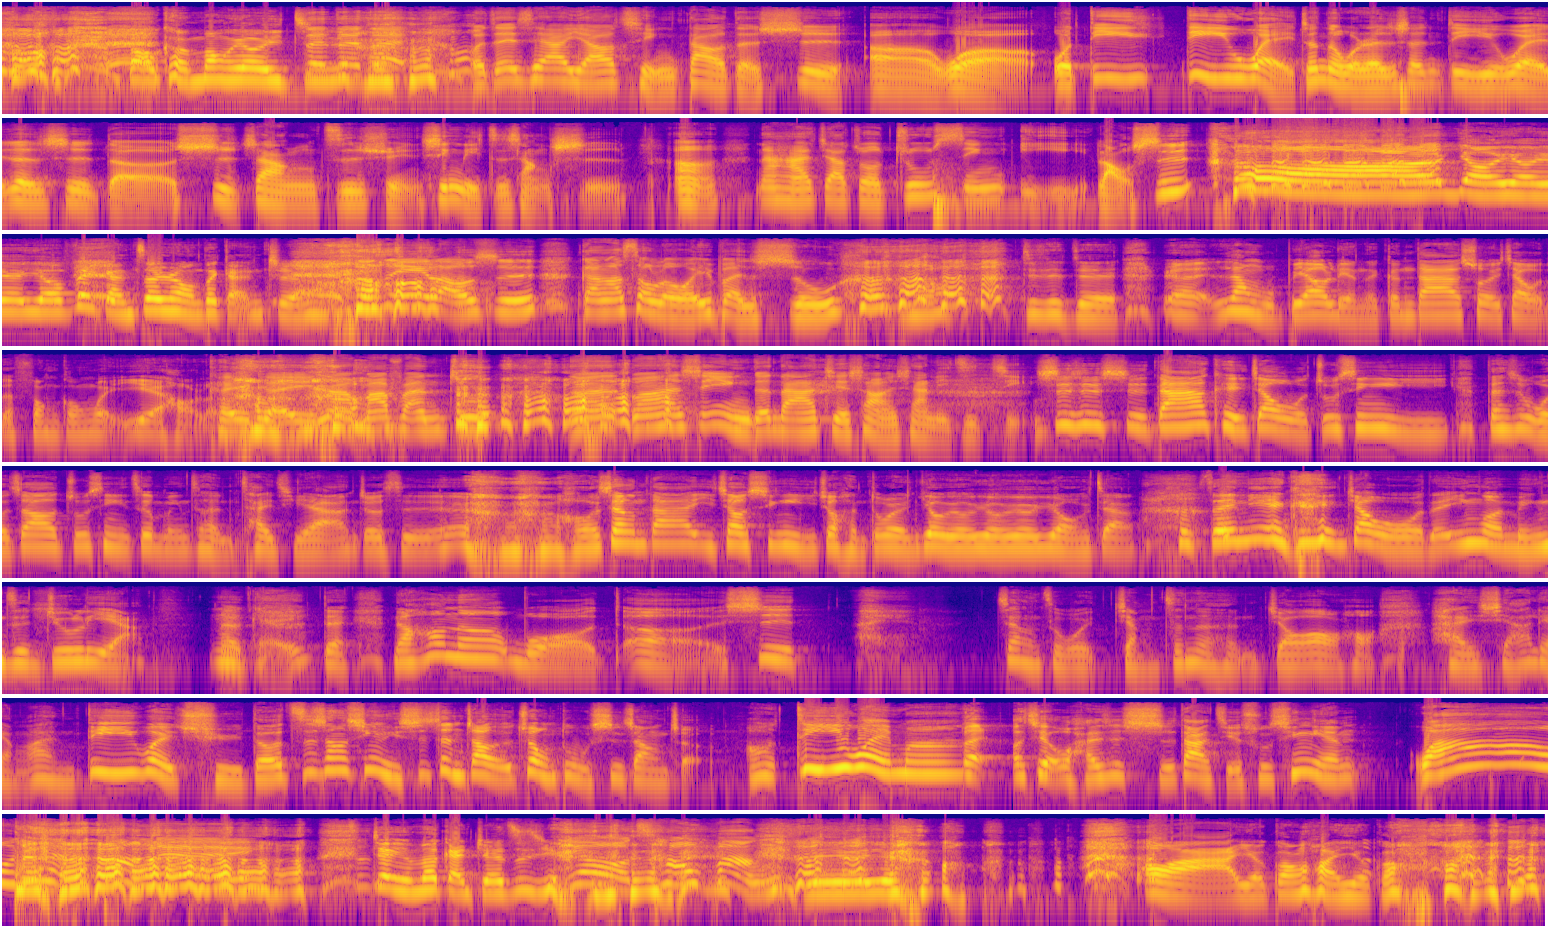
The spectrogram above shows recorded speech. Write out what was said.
宝可梦又一只。对对对，我这次要邀请到的是呃，我我第一第一位，真的我人生第一位认识的视障咨询心理咨商师，嗯，那他叫做朱心怡老师。哇，有有有有倍感尊荣的感觉。朱芯仪老师刚刚送了我一本书，对 对对，呃。让我不要脸的跟大家说一下我的丰功伟业好了。可以可以，那麻烦朱，麻麻烦心颖跟大家介绍一下你自己。是是是，大家可以叫我朱心怡，但是我知道朱心怡这个名字很菜鸡啊，就是 好像大家一叫心怡就很多人又又又又又这样，所以你也可以叫我我的英文名字 Julia。OK，嗯，对，然后呢，我呃是。这样子我讲真的很骄傲哈！海峡两岸第一位取得咨商心理师证照的重度视障者哦，第一位吗？对，而且我还是十大杰出青年。哇哦，你很棒哎！这样有没有感觉自己有超棒？有有有！哇，有光环，有光环。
